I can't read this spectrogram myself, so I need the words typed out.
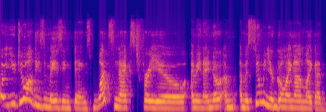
So you do all these amazing things. What's next for you? I mean, I know I'm, I'm assuming you're going on like a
